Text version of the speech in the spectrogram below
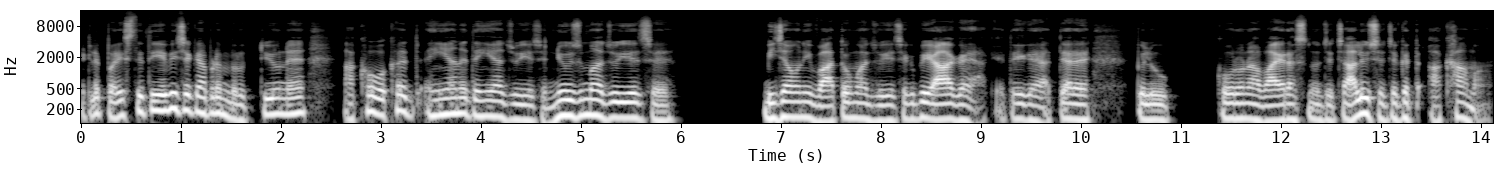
એટલે પરિસ્થિતિ એવી છે કે આપણે મૃત્યુને આખો વખત અહીંયા ને ત્યાં જોઈએ છે, ન્યૂઝમાં જોઈએ છે, બીજાઓની વાતોમાં જોઈએ છે કે ભાઈ આ ગયા કે તે ગયા. અત્યારે પેલું કોરોના વાયરસનું જે ચાલ્યું છે જગત આખામાં.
